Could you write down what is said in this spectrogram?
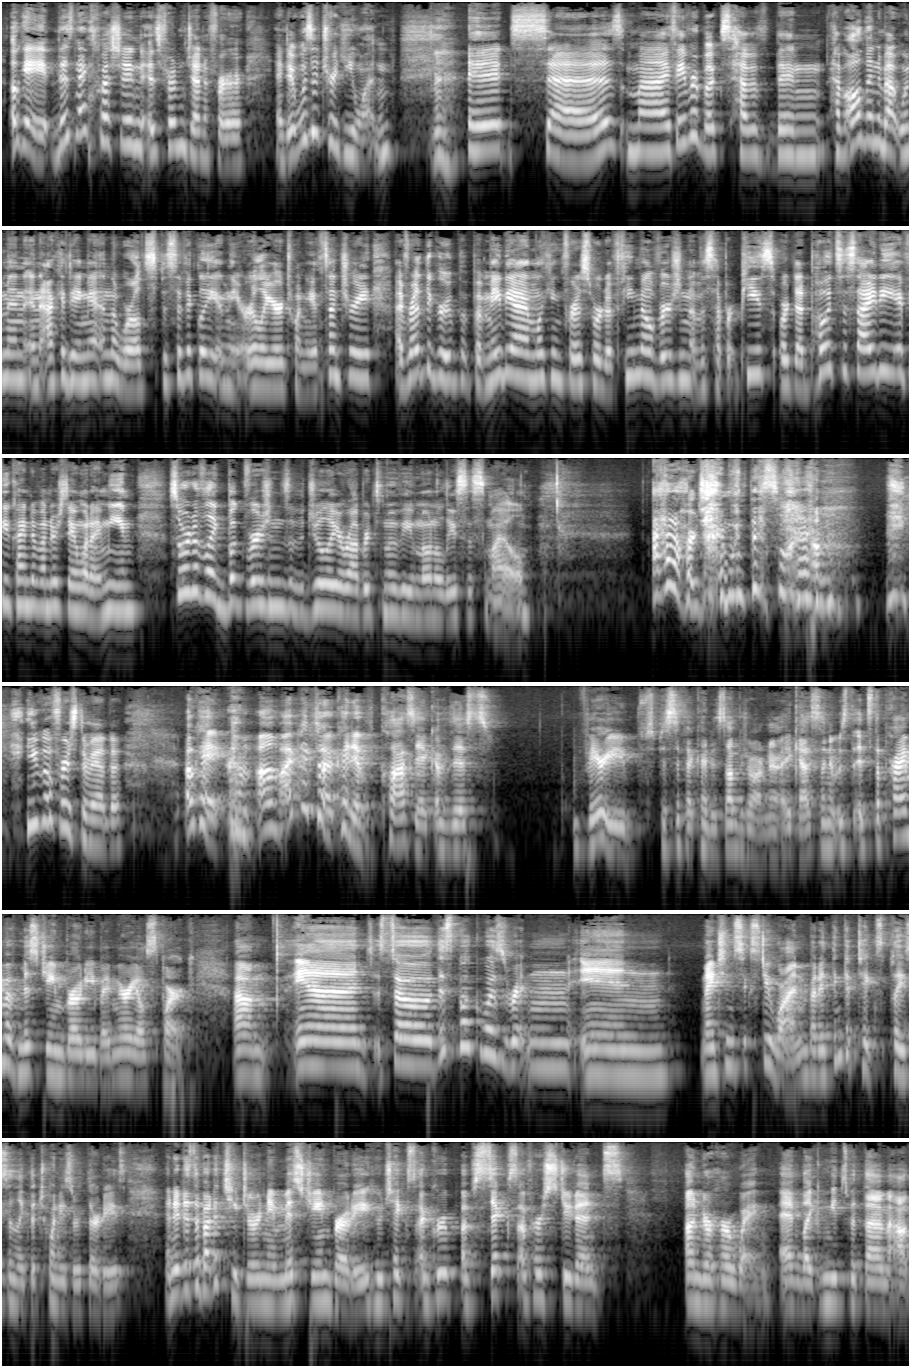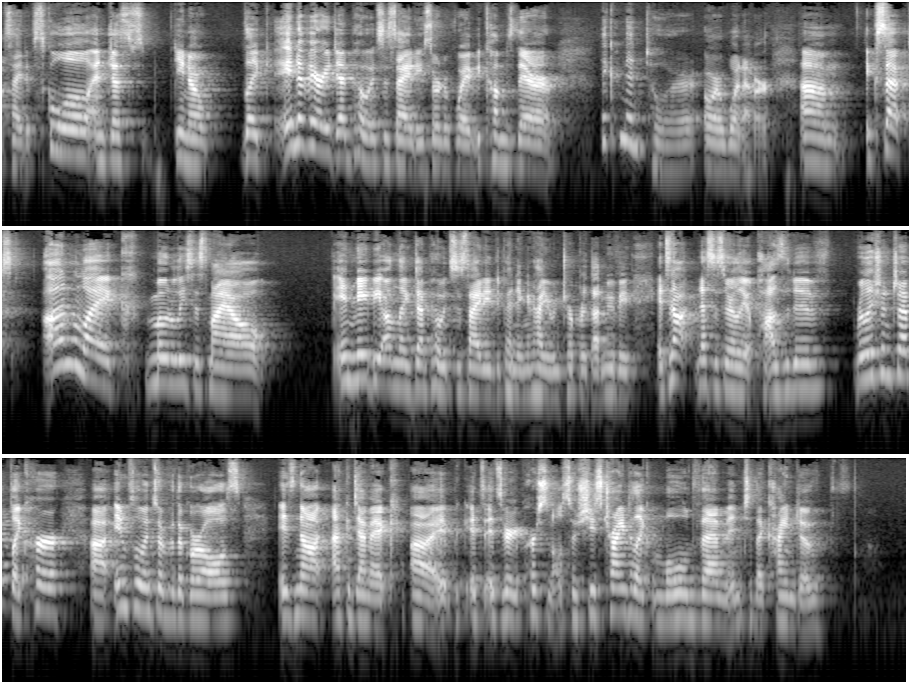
Okay, this next question is from Jennifer, and it was a tricky one. it says, "My favorite books have been have all been about women in academia and the world, specifically in the earlier 20th century. I've read the group, but maybe I am looking for a sort of female version of a separate peace or Dead Poet Society, if you kind of understand what I mean. Sort of like book versions of the Julia Roberts movie Mona Lisa Smile." I had a hard time with this one. you go first, Amanda. Okay, um, I picked a kind of classic of this very specific kind of subgenre, I guess, and it was it's the Prime of Miss Jean Brodie by Muriel Spark. Um, and so this book was written in 1961, but I think it takes place in like the 20s or 30s. And it is about a teacher named Miss Jean Brodie who takes a group of six of her students under her wing and like meets with them outside of school and just, you know, like in a very Dead Poet Society sort of way, becomes their like mentor or whatever. Um, except unlike Mona Lisa Smile, and maybe unlike Dead Poet Society, depending on how you interpret that movie, it's not necessarily a positive relationship. Like her uh, influence over the girls is not academic. Uh, it, it's it's very personal. So she's trying to like mold them into the kind of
